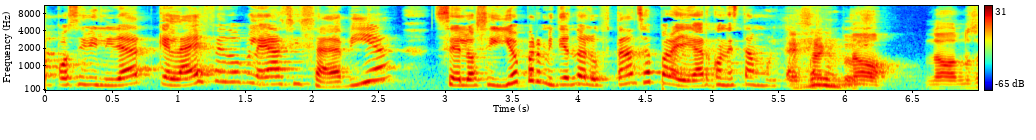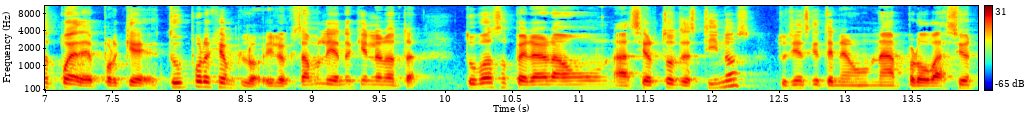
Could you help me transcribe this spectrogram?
la posibilidad que la FAA, si sabía, se lo siguió permitiendo a Lufthansa para llegar con esta multa? Exacto. No, no, no se puede, porque tú, por ejemplo, y lo que estamos leyendo aquí en la nota, tú vas a operar a, un, a ciertos destinos, tú tienes que tener una aprobación.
